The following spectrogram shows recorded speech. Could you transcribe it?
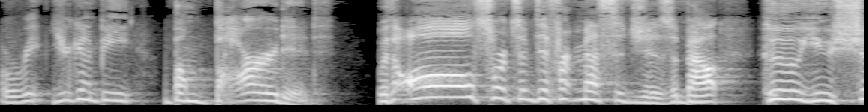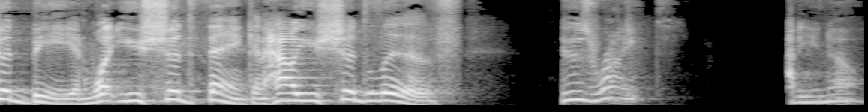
re- you're going to be bombarded with all sorts of different messages about who you should be and what you should think and how you should live. Who's right? How do you know?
